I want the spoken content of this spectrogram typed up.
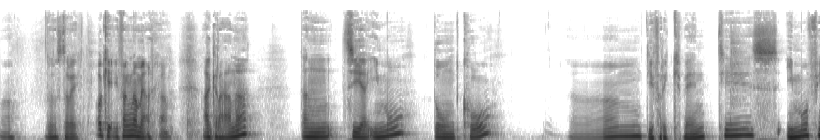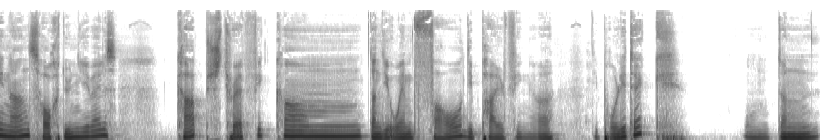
Ah, du hast recht. Okay, ich fange nochmal an. Ja. Agrana, dann CA Immo, Do Co., die Frequentis, Immofinanz, hauchdünn jeweils, Capsch, Trafficom, dann die OMV, die Palfinger, die Polytech und dann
